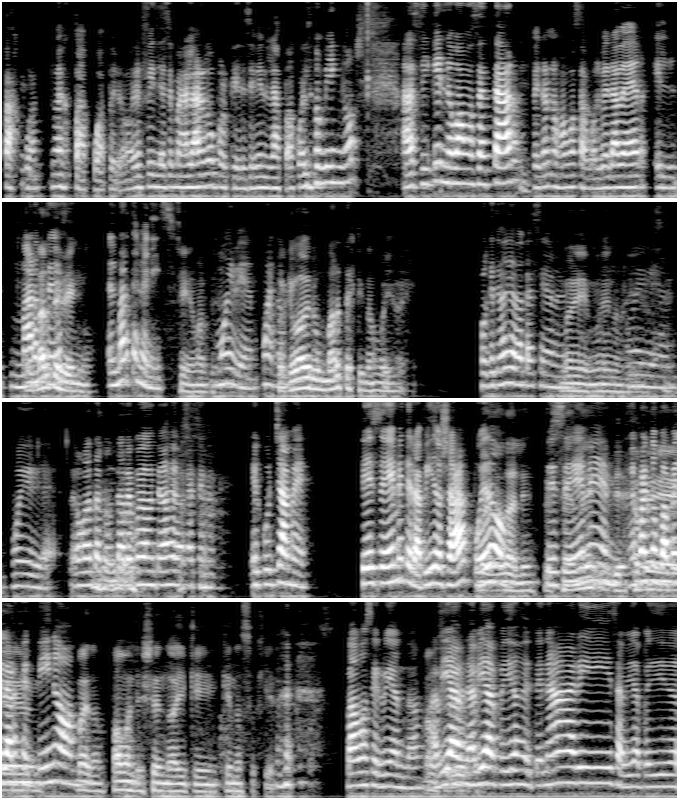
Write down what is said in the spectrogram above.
Pascua, no es Pascua, pero es fin de semana largo porque se viene la Pascua el domingo, así que no vamos a estar, pero nos vamos a volver a ver el El martes. martes vengo. El martes venís. Sí, el martes. Muy bien, bueno, Porque va a haber un martes que no voy a ver. porque te vas de vacaciones. Muy bien, muy bien. Muy sí. bien, muy bien. Nos vas a contar después dónde te vas de vacaciones. Escúchame, TCM te la pido ya, ¿puedo? Bueno, dale, TCM, me falta un papel argentino. Bueno, vamos leyendo ahí qué, qué nos sugiere. Vamos a ir viendo. Vamos había, viendo. había pedidos de Tenaris, había pedido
